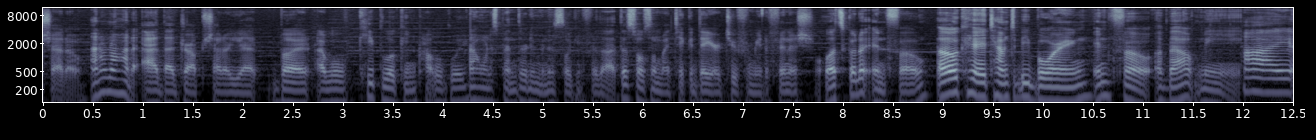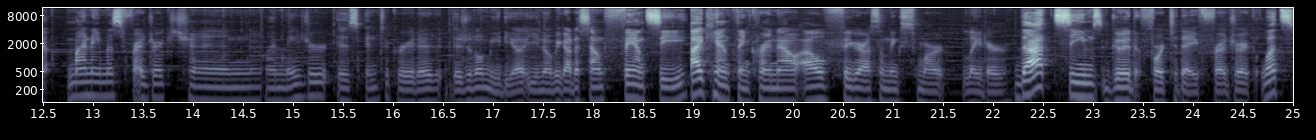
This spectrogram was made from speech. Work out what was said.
shadow. I don't know how to add that drop shadow yet, but I will keep looking probably. I don't want to spend 30 minutes looking for that. This also might take a day or two for me to finish. Let's go to info. Okay, time to be boring. Info about me. Hi, my name is Frederick Chen. My major is integrated digital media. You know, we gotta sound fancy. I can't think right now. I'll figure out something smart later. That seems good for today, Frederick. Let's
